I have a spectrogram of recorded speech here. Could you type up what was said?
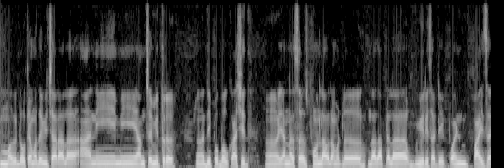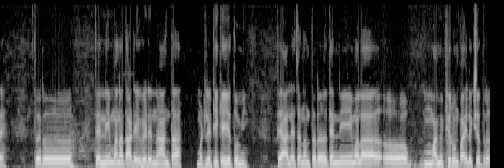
मग डोक्यामध्ये विचार आला आणि मी आमचे मित्र दीपक भाऊ काशीद यांना सहज फोन लावला म्हटलं दादा आपल्याला विहिरीसाठी एक पॉईंट पाहायचा आहे. तर त्यांनी मनात आडेवेडे न आणता म्हटले ठीक आहे येतो मी. ते आल्याच्यानंतर त्यांनी मला आम्ही फिरून पाहिलं क्षेत्र.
